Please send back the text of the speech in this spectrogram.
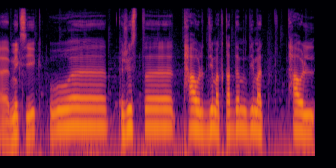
آه، مكسيك و آه، juste آه، تحاول ديما تقدم ديما تحاول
